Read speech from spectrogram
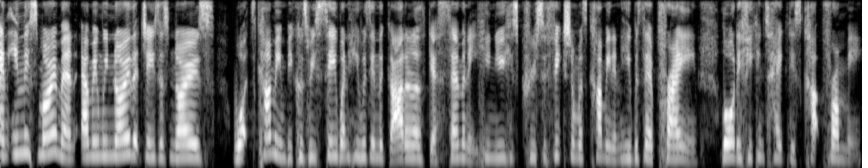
And in this moment, I mean, we know that Jesus knows what's coming because we see when he was in the Garden of Gethsemane, he knew his crucifixion was coming and he was there praying, Lord, if you can take this cup from me.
